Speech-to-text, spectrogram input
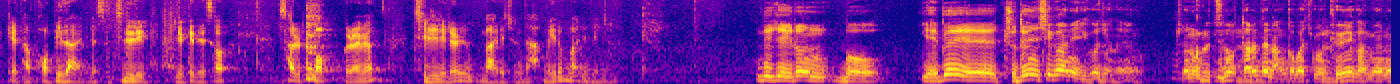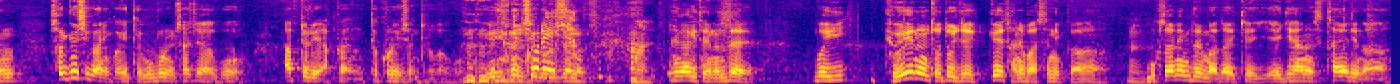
그게 다 법이다. 이래서 진리 이렇게 돼서 설법 그러면 진리를 말해준다. 뭐 이런 말이 되죠. 근데 이제 이런 뭐 예배의 주된 시간이 이거잖아요. 저는 그렇죠. 뭐 다른 데는 안 가봤지만 교회 가면은 설교 시간이 거의 대부분을 차지하고 앞뒤로 약간 데코레이션 들어가고 이런 식으로 저는 생각이 되는데 뭐 이 교회는 저도 이제 교회 다녀봤으니까 목사님들마다 이렇게 얘기하는 스타일이나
